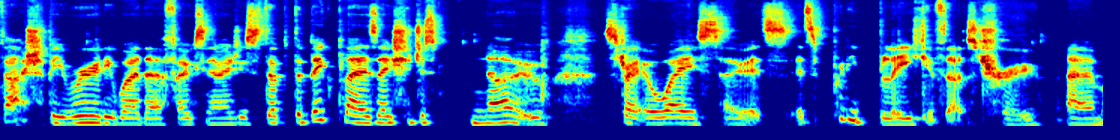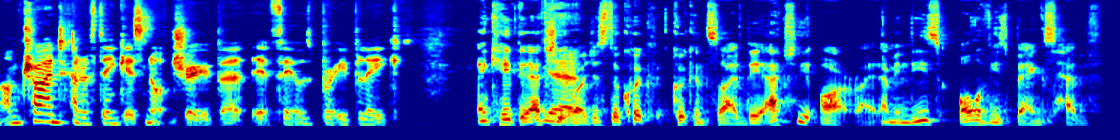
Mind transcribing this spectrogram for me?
that should be really where they're focusing their energies. The, the, big players, they should just know straight away. So it's it's pretty bleak if that's true. Um, I'm trying to kind of think it's not true, but it feels pretty bleak. And Kate, they actually yeah. are. Just a quick quick inside. They actually are right. I mean, these all of these banks have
